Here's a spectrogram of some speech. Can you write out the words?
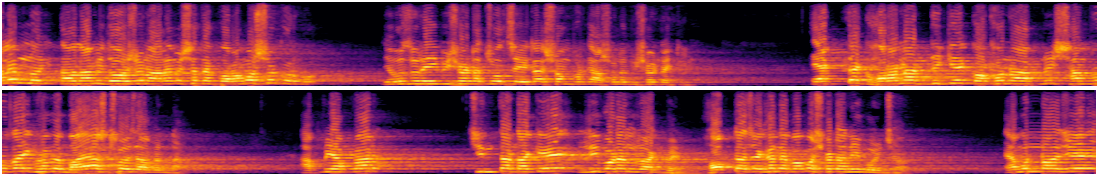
আলেম নই, তাহলে আমি দশজন আলেমের সাথে পরামর্শ করব। যে, হুজুর, এই বিষয়টা চলছে, এটা সম্পর্কে আসলে বিষয়টা কি? একটা ঘরানার দিকে কখনো আপনি সাম্প্রদায়িকভাবে বায়াস্ট হয়ে যাবেন না। আপনি আপনার চিন্তাটাকে লিবারেল রাখবেন। হকটা যেখানে পাবো, সেটা নিব ইনশাল এমন নয় যে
